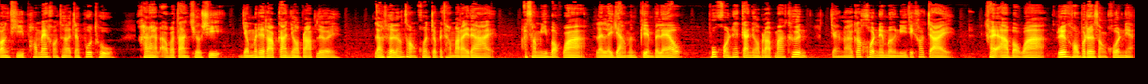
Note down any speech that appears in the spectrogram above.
บางทีพ่อแม่ของเธออาจจะพูดถูก ขนาดอวตารเคียวชิ ยังไม่ได้รับการยอมรับเลย แล้วเธอทั้งสองคนจะไปทำอะไรได้อาซามิบอกว่าหลาย ๆ อย่างมันเปลี่ยนไปแล้ว ผู้คนให้การยอมรับมากขึ้น อย่างน้อยก็คนในเมืองนี้ที่เข้าใจไคอาบอกว่าเรื่องของพวกเธอสองคนเนี่ย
